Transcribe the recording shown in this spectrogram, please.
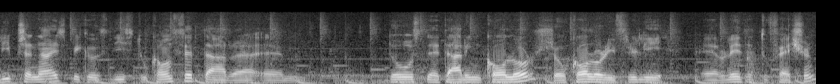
Lips and eyes because these two concepts are um, those that are in color, so color is really uh, related to fashion.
